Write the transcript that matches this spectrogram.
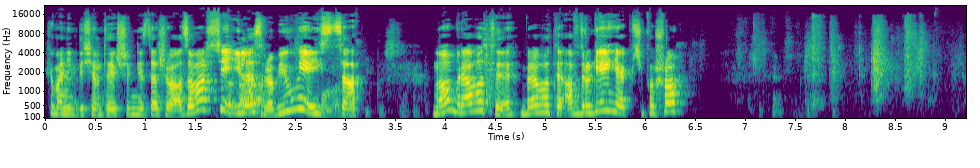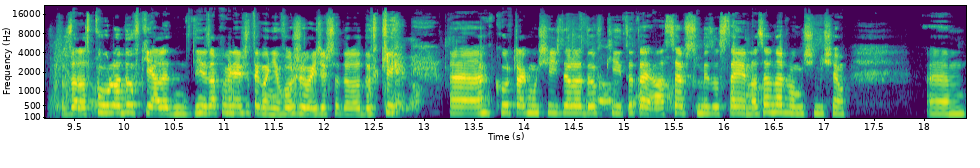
Chyba nigdy się to jeszcze nie zdarzyło. Zobaczcie, ile zrobił miejsca. No, brawo ty, brawo ty. A w drugiej, jak ci poszło? To zaraz pół lodówki, ale nie zapominaj, że tego nie włożyłeś jeszcze do lodówki. E, kurczak musi iść do lodówki tutaj, a ser w sumie zostaje na zewnątrz, bo musimy się em,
